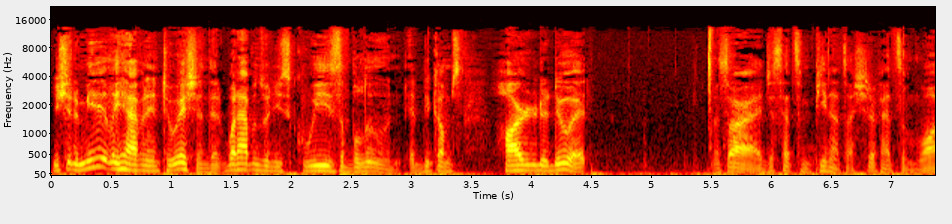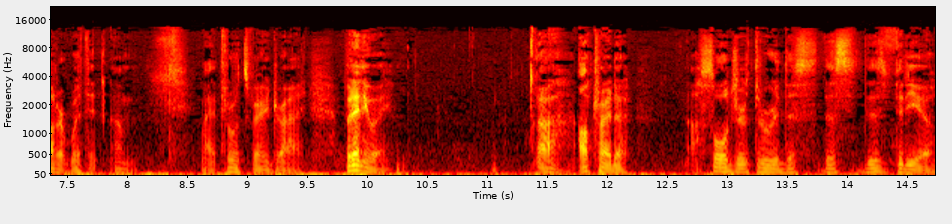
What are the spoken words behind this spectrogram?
you should immediately have an intuition that what happens when you squeeze a balloon? It becomes harder to do it. Sorry, I just had some peanuts. I should have had some water with it. Um, my throat's very dry. But anyway, uh, I'll try to soldier through this this this video.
